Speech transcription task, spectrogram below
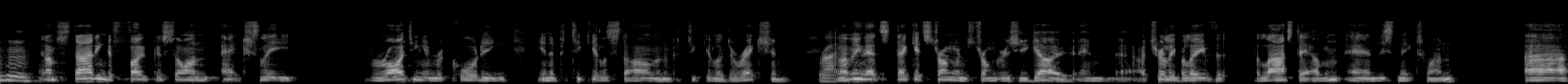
Mm-hmm. And I'm starting to focus on actually writing and recording in a particular style and a particular direction. Right. And I think that's that gets stronger and stronger as you go. And uh, I truly believe that the last album and this next one are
